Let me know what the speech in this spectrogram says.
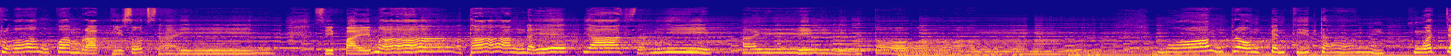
ครองความรักที่สดใส สิไปมาทางใดยาสมีไปต้องมองโปร่งเป็นที่ตั้งหัวใจ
